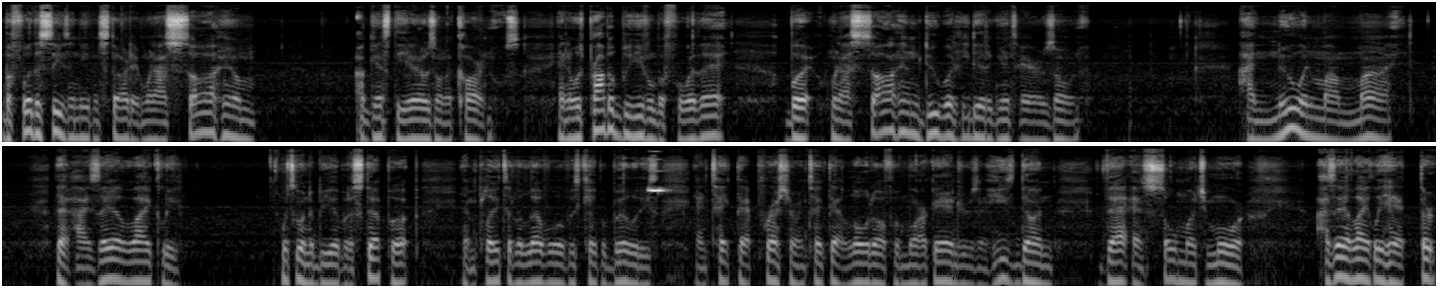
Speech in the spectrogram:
before the season even started when I saw him against the Arizona Cardinals. And it was probably even before that. But when I saw him do what he did against Arizona, I knew in my mind that Isaiah Likely was going to be able to step up and play to the level of his capabilities and take that pressure and take that load off of Mark Andrews. And he's done that and so much more. Isaiah Likely had, thir-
